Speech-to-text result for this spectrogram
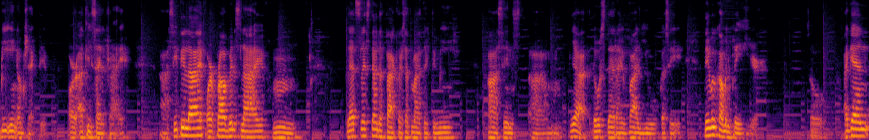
being objective, or at least I'll try. Uh, city life or province life? Hmm. Let's list down the factors that matter to me. Uh, since um, yeah, those that I value, kasi they will come and play here. So again,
